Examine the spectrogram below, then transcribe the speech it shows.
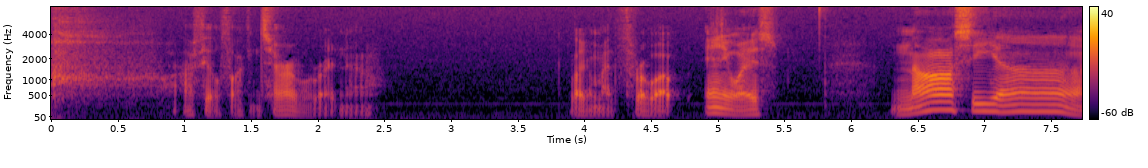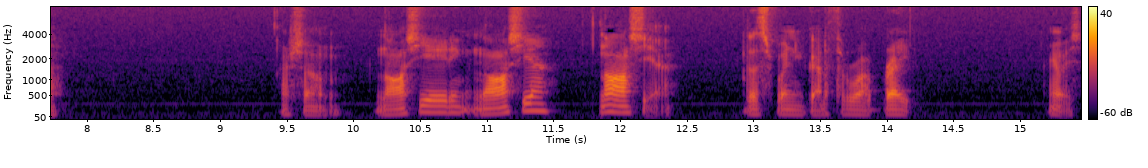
I feel fucking terrible right now. Like I might throw up. Anyways, nausea. or something. Nauseating? Nausea? Nausea. That's when you gotta throw up, right? Anyways,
